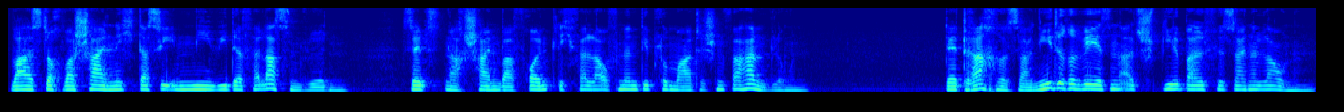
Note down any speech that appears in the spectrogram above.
War es doch wahrscheinlich, dass sie ihn nie wieder verlassen würden, selbst nach scheinbar freundlich verlaufenden diplomatischen Verhandlungen. Der Drache sah niedere Wesen als Spielball für seine Launen.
